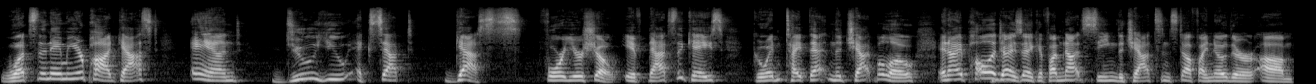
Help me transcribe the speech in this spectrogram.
what's the name of your podcast? And do you accept guests for your show? If that's the case, go ahead and type that in the chat below. And I apologize, like if I'm not seeing the chats and stuff. I know they're. Um,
